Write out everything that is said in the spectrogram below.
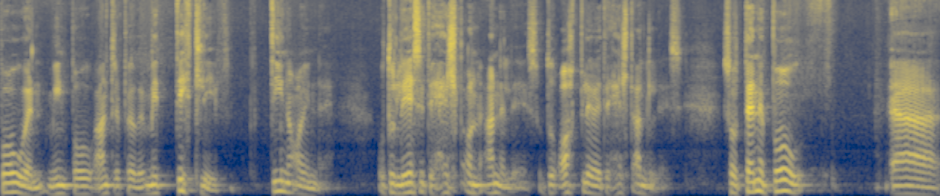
boken, min bok, andre bøker, med ditt liv, dine øyne. Og du leser det helt annerledes, og du opplever det helt annerledes. Så denne bok er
